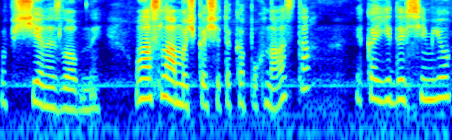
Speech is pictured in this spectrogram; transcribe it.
Вообще не злобний. У нас ламочка ще така пухнаста, яка їде в сім'ю.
